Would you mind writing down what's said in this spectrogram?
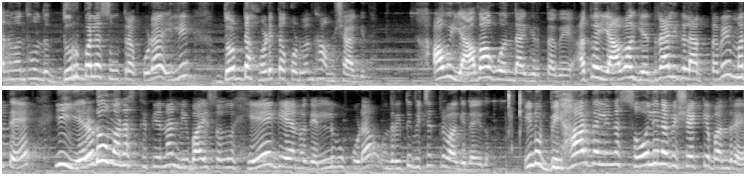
ಅನ್ನುವಂಥ ಒಂದು ದುರ್ಬಲ ಸೂತ್ರ ಕೂಡ ಇಲ್ಲಿ ದೊಡ್ಡ ಹೊಡೆತ ಕೊಡುವಂಥ ಅಂಶ ಆಗಿದೆ. ಅವು ಯಾವಾಗ ಒಂದಾಗಿರ್ತವೆ ಅಥವಾ ಯಾವಾಗ ಎದುರಾಳಿಗಳಾಗ್ತವೆ ಮತ್ತೆ ಈ ಎರಡೂ ಮನಸ್ಥಿತಿಯನ್ನ ನಿಭಾಯಿಸೋದು ಹೇಗೆ ಅನ್ನೋದೆಲ್ಲವೂ ಕೂಡ ಒಂದು ರೀತಿ ವಿಚಿತ್ರವಾಗಿದೆ ಇದು. ಇನ್ನು ಬಿಹಾರದಲ್ಲಿನ ಸೋಲಿನ ವಿಷಯಕ್ಕೆ ಬಂದ್ರೆ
